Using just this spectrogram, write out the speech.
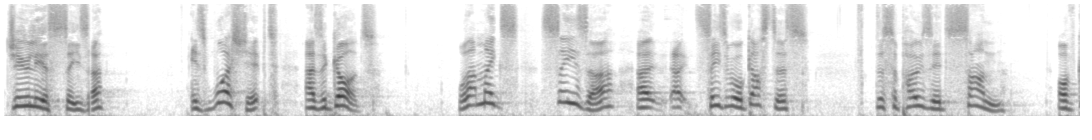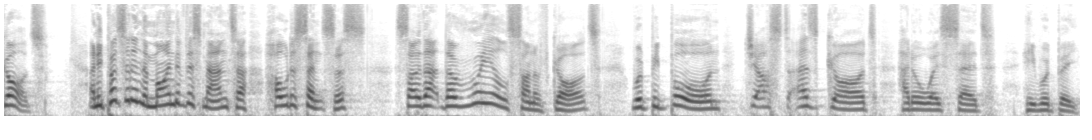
Julius Caesar, is worshipped as a god. Well, that makes Caesar, uh, uh, Caesar Augustus, the supposed son of God. And he puts it in the mind of this man to hold a census so that the real Son of God would be born just as God had always said he would be.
